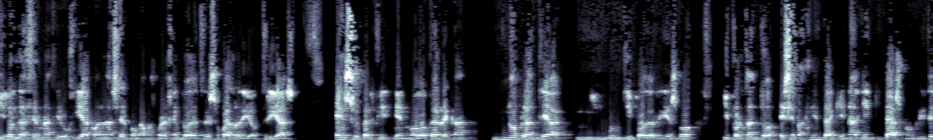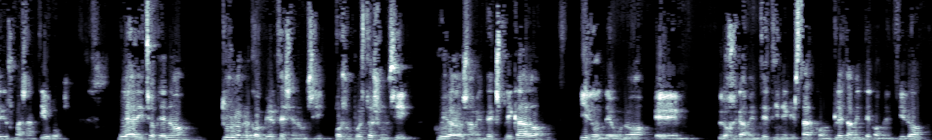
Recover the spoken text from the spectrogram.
y donde hacer una cirugía con láser, pongamos por ejemplo de tres o cuatro dioptrías en superficie en modo PRK, no plantea ningún tipo de riesgo y por tanto ese paciente a quien alguien quizás con criterios más antiguos le ha dicho que no, tú lo reconviertes en un sí. Por supuesto es un sí cuidadosamente explicado y donde uno eh, lógicamente tiene que estar completamente convencido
